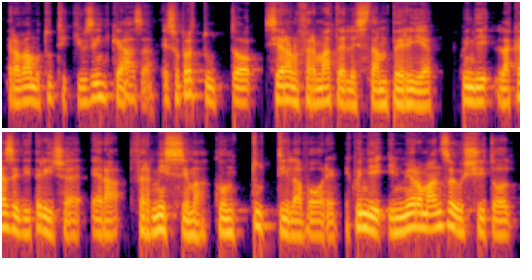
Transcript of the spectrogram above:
eravamo tutti chiusi in casa e soprattutto si erano fermate le stamperie quindi la casa editrice era fermissima con tutti i lavori e quindi il mio romanzo è uscito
